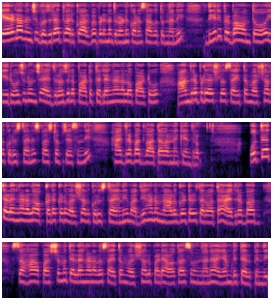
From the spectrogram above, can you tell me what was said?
కేరళ నుంచి గుజరాత్ వరకు అల్పపీడన ద్రోణి కొనసాగుతుందని దీని ప్రభావంతో ఈ రోజు నుంచి ఐదు రోజుల పాటు తెలంగాణలో పాటు ఆంధ్రప్రదేశ్లో సైతం వర్షాలు కురుస్తాయని స్పష్టం చేసింది హైదరాబాద్ వాతావరణ కేంద్రం. ఉత్తర తెలంగాణలో అక్కడక్కడ వర్షాలు కురుస్తాయని మధ్యాహ్నం నాలుగు గంటల తర్వాత హైదరాబాద్ సహా పశ్చిమ తెలంగాణలో సైతం వర్షాలు పడే అవకాశం ఉందని ఐఎండీ తెలిపింది.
